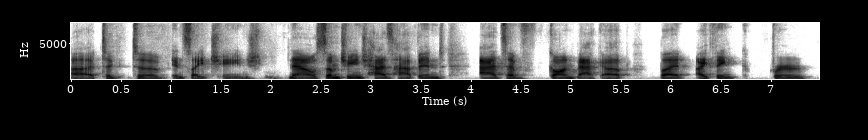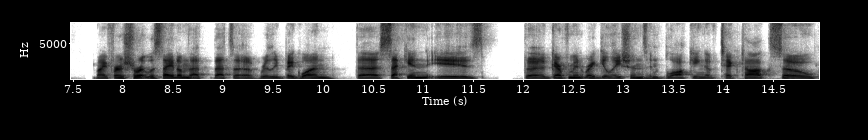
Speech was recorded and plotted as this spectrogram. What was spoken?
uh, to to incite change. Now, some change has happened. Ads have gone back up, but I think for my first shortlist item, that that's a really big one. The second is the government regulations and blocking of TikTok. So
